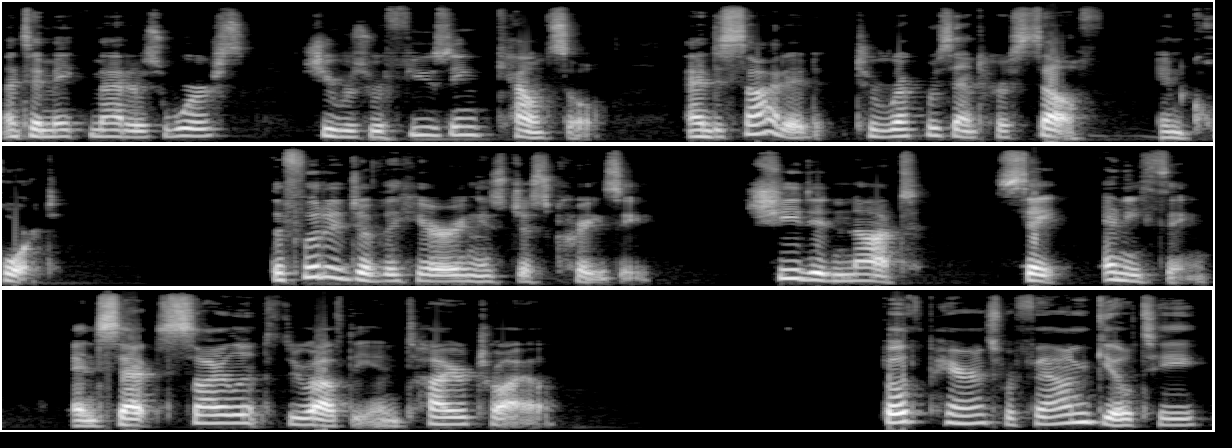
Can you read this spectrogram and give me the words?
and to make matters worse, she was refusing counsel and decided to represent herself in court. The footage of the hearing is just crazy. She did not say anything and sat silent throughout the entire trial. Both parents were found guilty.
